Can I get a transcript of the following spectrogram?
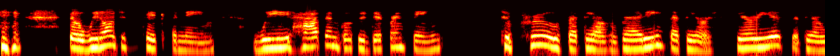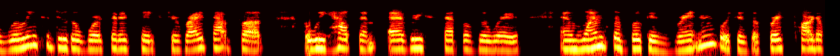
so we don't just pick a name we have them go through different things to prove that they are ready, that they are serious, that they are willing to do the work that it takes to write that book, but we help them every step of the way. And once the book is written, which is the first part of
